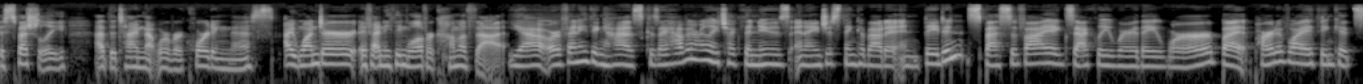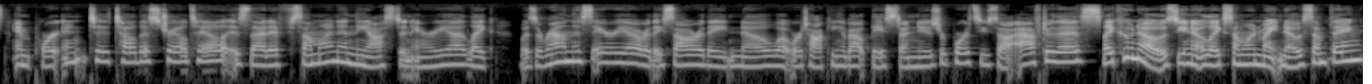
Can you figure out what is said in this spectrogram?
especially at the time that we're recording this. I wonder if anything will ever come of that. Yeah, or if anything has, because I haven't really checked the news and I just think about it and they didn't specify exactly where they were. But part of why I think it's important to tell this trail tale is that if someone in the Austin area, like, was around this area or they saw or they know what we're talking about based on news reports you saw after this. Like, who knows? You know, like someone might know something.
